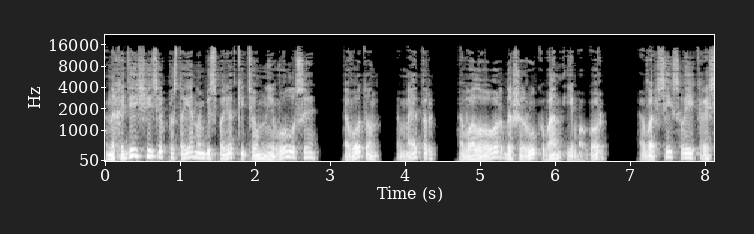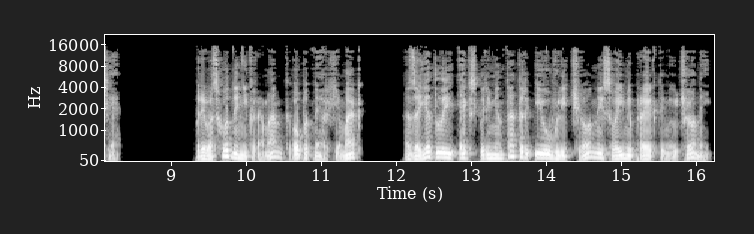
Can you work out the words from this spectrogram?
находящиеся в постоянном беспорядке темные волосы, вот он, мэтр, Валоор, Даширук, Ван и Могор, во всей своей красе. Превосходный некромант, опытный архимаг, заядлый экспериментатор и увлеченный своими проектами ученый,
